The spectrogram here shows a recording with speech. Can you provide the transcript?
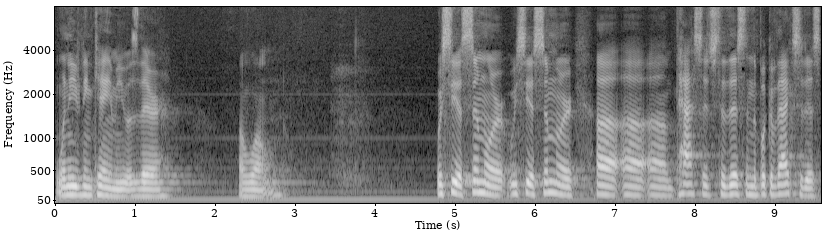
When evening came, He was there alone. We see a similar, we see a similar uh, uh, um, passage to this in the book of Exodus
